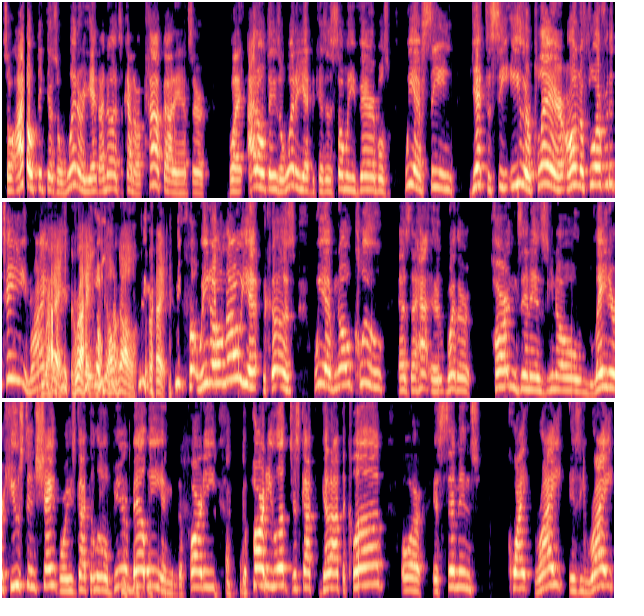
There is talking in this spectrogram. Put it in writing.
So I don't think there's a winner yet. I know that's kind of a cop out answer, but I don't think there's a winner yet because there's so many variables. We have seen yet to see either player on the floor for the team, right? Right, right. We don't know. Right. We, we don't know yet because we have no clue as to how, uh, whether Harden's in his, you know, later Houston shape where he's got the little beer belly and the party, the party look, just got get out the club, or is Simmons quite right? Is he right?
